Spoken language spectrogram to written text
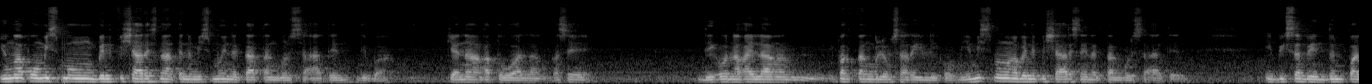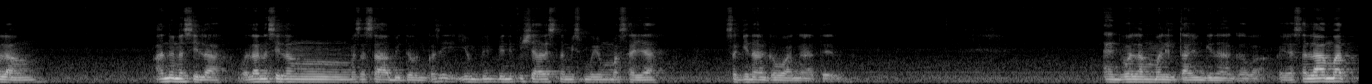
Yung nga po mismong beneficiaries natin na mismo yung nagtatanggol sa atin, di ba? Kaya nakakatuwa lang. Kasi di ko na kailangan ipagtanggol yung sarili ko. Yung mismo mga beneficiaries na yung nagtanggol sa atin. Ibig sabihin, dun pa lang, ano na sila, wala na silang masasabi doon. Kasi yung be- beneficiaries na mismo yung masaya sa ginagawa natin. And walang mali tayong ginagawa. Kaya salamat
